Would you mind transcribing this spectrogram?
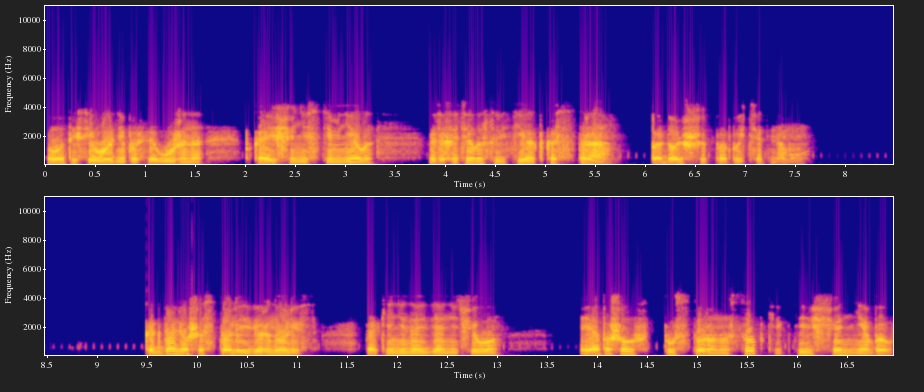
Вот и сегодня после ужина, пока еще не стемнело, захотелось уйти от костра, подольше побыть одному. Когда Леша с Толей вернулись, так и не найдя ничего, я пошел в ту сторону сопки, где еще не был.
